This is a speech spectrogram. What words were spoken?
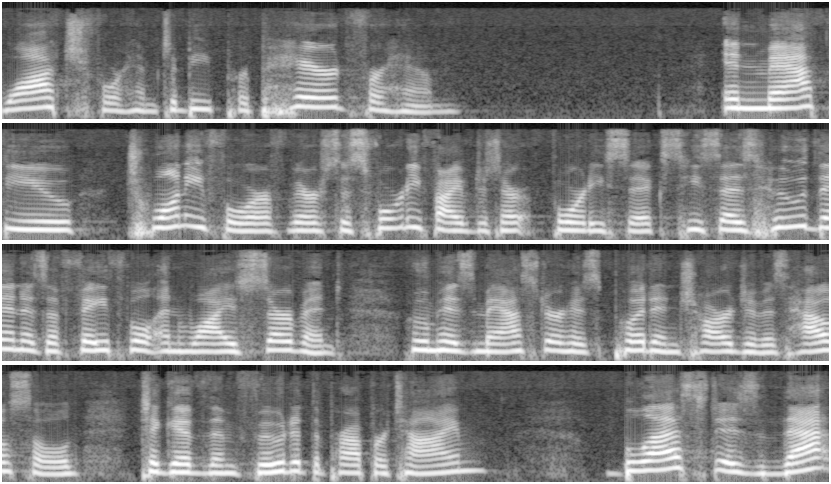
watch for him, to be prepared for him. In Matthew 24, verses 45 to 46, he says, Who then is a faithful and wise servant whom his master has put in charge of his household to give them food at the proper time? Blessed is that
